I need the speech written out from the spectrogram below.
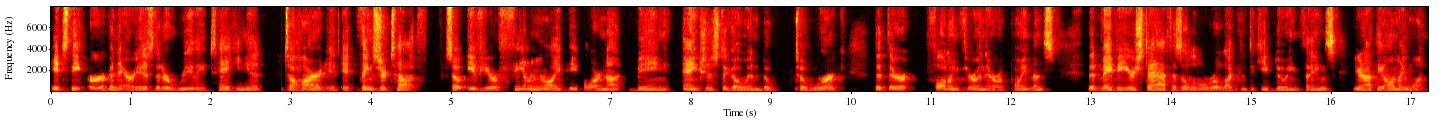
It's the urban areas that are really taking it to heart. It, it, things are tough. So if you're feeling like people are not being anxious to go into to work, that they're falling through in their appointments, that maybe your staff is a little reluctant to keep doing things, you're not the only one.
